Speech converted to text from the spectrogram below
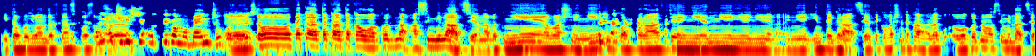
I to wygląda w ten sposób. Ale oczywiście od tego momentu. Bo to, e, jest... to taka, taka, taka łagodna asymilacja, nawet nie właśnie nie inkorporacja, nie, nie, nie, nie, nie integracja, tylko właśnie taka łagodna asymilacja,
